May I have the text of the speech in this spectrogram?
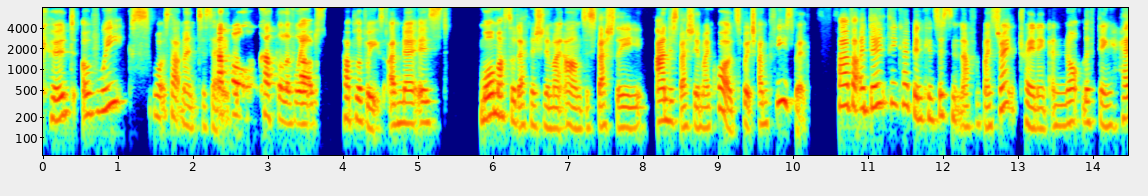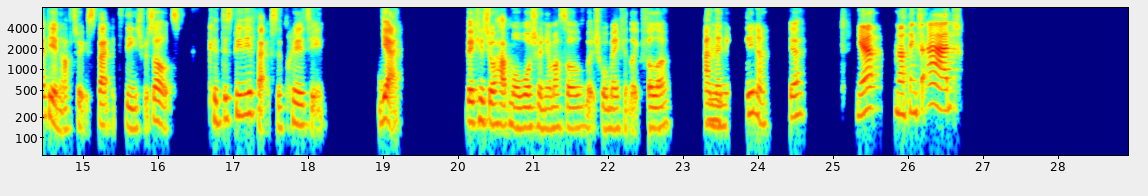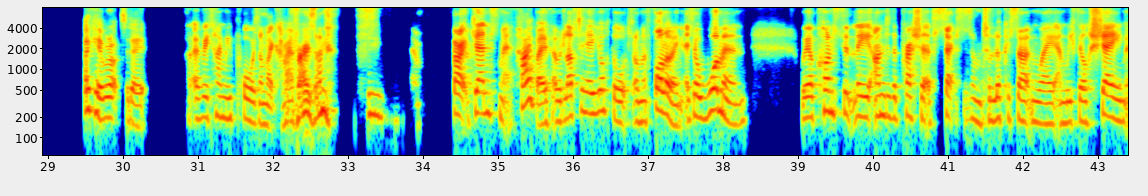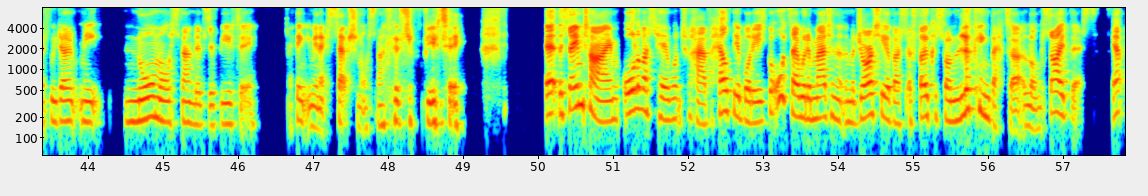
could of weeks. What's that meant to say? Couple, couple of weeks. couple of weeks. I've noticed more muscle definition in my arms, especially and especially in my quads, which I'm pleased with. However, I don't think I've been consistent enough with my strength training and not lifting heavy enough to expect these results. Could this be the effects of creatine? Yeah, because you'll have more water in your muscle, which will make it look fuller, and mm. then you're leaner. Yeah. Yeah, nothing to add. Okay, we're up to date. Every time you pause, I'm like, am I frozen? All right, Jen Smith. Hi, both. I would love to hear your thoughts on the following. As a woman, we are constantly under the pressure of sexism to look a certain way, and we feel shame if we don't meet normal standards of beauty. I think you mean exceptional standards of beauty. At the same time, all of us here want to have healthier bodies, but also I would imagine that the majority of us are focused on looking better alongside this. Yep.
